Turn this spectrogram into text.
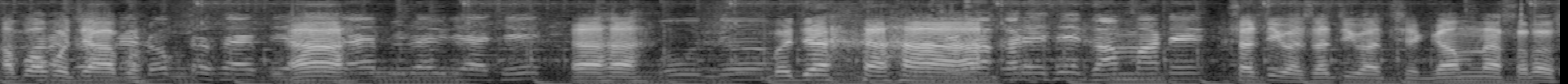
આપો આપો ચા આપો. ડોક્ટર સાહેબ હા. ચા પીવડાવી રહ્યા છે. હા હા. બહુ બધા સેવા કરે છે ગામ માટે. સાચી વાત સાચી વાત છે. ગામના સરસ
